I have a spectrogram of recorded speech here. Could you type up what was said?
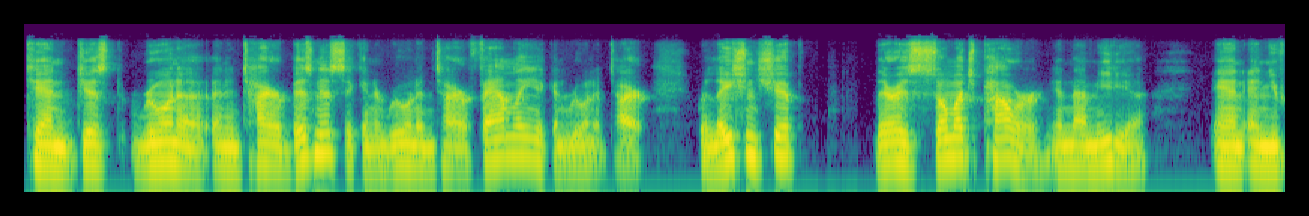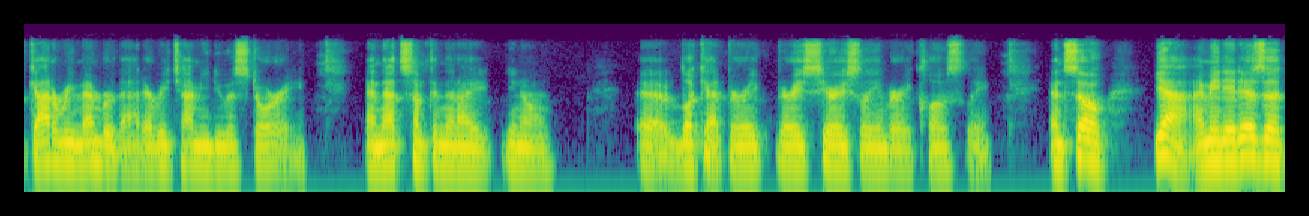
can just ruin a, an entire business. It can ruin an entire family. It can ruin an entire relationship. There is so much power in that media. And, and you've got to remember that every time you do a story. And that's something that I, you know, uh, look at very, very seriously and very closely. And so, yeah, I mean, it is a,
